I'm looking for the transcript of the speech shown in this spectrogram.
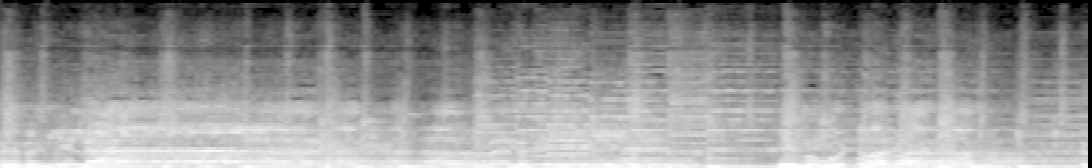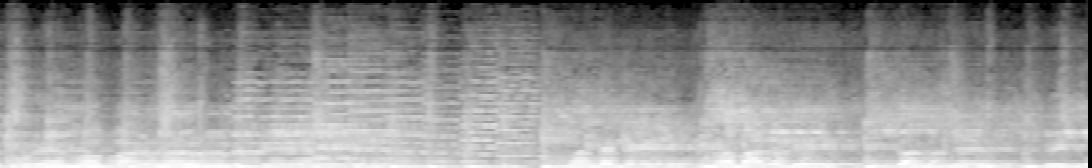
မ်းလမ်းပဲမမြင်လမ်းပဲမမြင်ဖေမဝတော်ရမှာတကူရဲမောပန်းမရှိမန္တလေးသွားပါလေးကျွမ်းတဲ့တွေ့ရ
